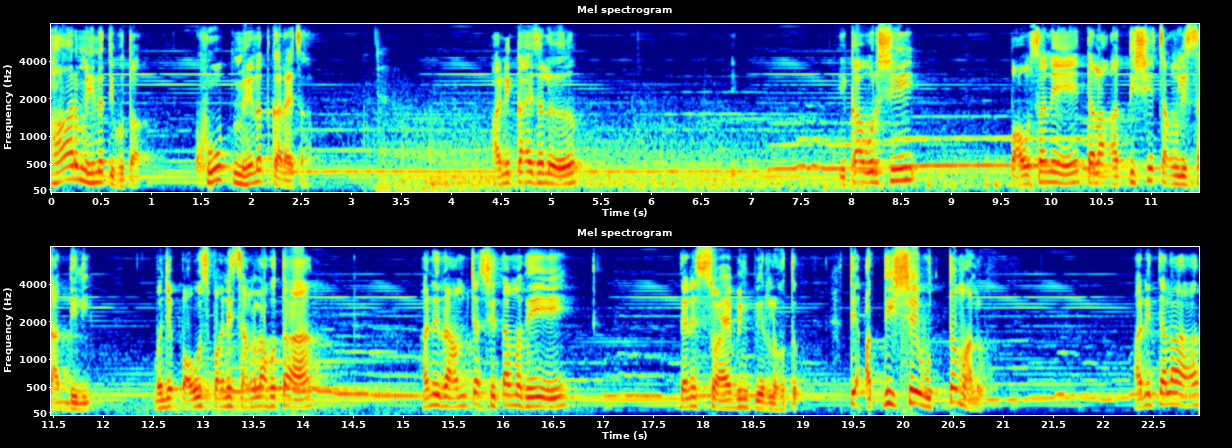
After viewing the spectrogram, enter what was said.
फार मेहनती होता. खूप मेहनत करायचा. आणि काय झालं? एका वर्षी पावसाने त्याला अतिशय चांगली साथ दिली. म्हणजे पाऊस पाणी चांगला होता आणि रामच्या शेतामध्ये त्याने सोयाबीन पेरलं होतं. ते अतिशय उत्तम आलं. आणि त्याला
